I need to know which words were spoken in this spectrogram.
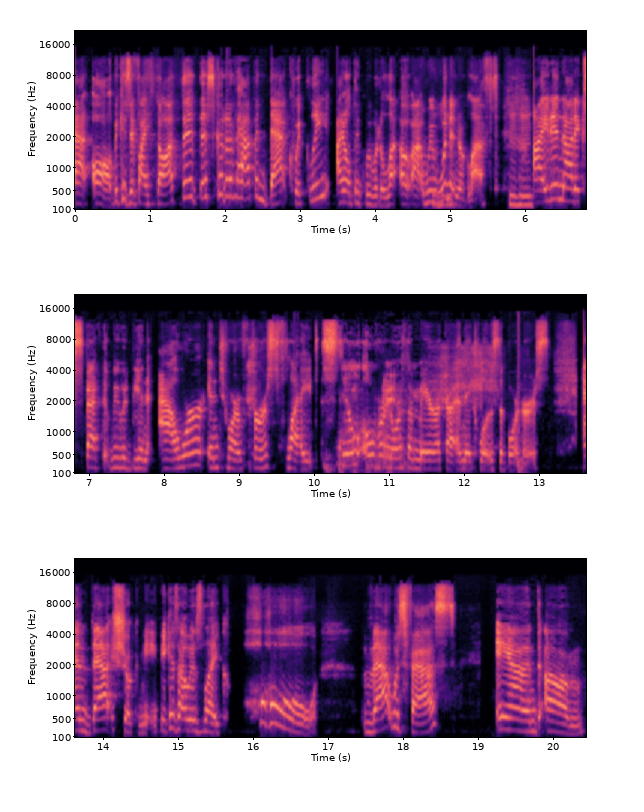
at all because if I thought that this could have happened that quickly, I don't think we would have left. Oh, we Mhm. wouldn't have left. hmm I did not expect that we would be an hour into our first flight, still over Man. North America, and they closed the borders, and that shook me because I was like, "Oh, that was fast," and um,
